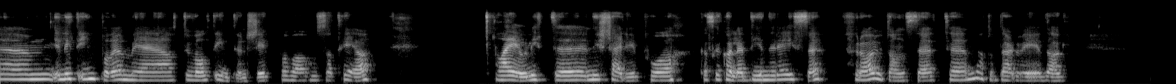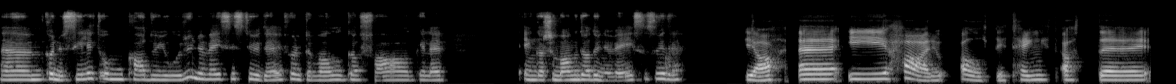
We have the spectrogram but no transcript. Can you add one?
eh, litt innpå det med at du valgte internship og var hos Athea. Jeg er jo litt uh, nysgjerrig på hva skal jeg kalle din reise fra utdannelse til nettopp der du er i dag. Um, kan du si litt om hva du gjorde underveis i studiet i forhold til valg av fag, eller engasjement du hadde underveis osv.? Ja, eh, jeg har jo alltid tenkt at eh,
